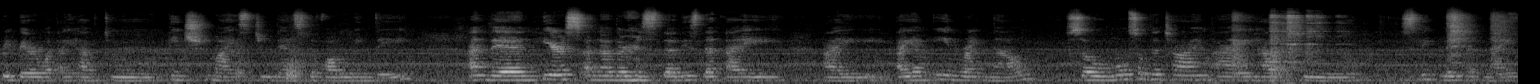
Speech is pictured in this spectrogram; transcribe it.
prepare what I have to teach my students the following day. And then here's another studies that I, I, I am in right now. So most of the time, I have to sleep late at night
